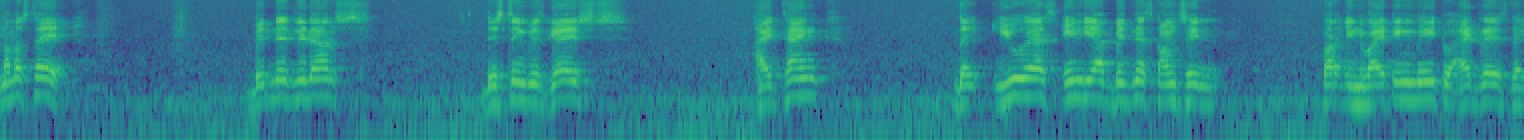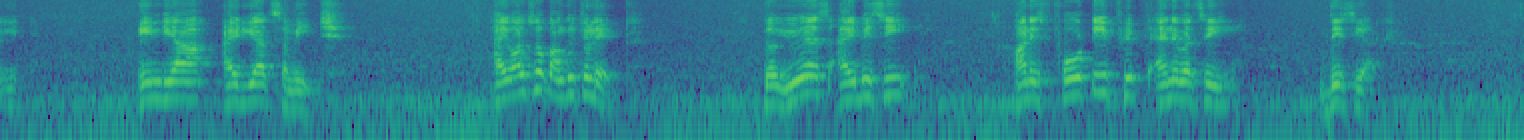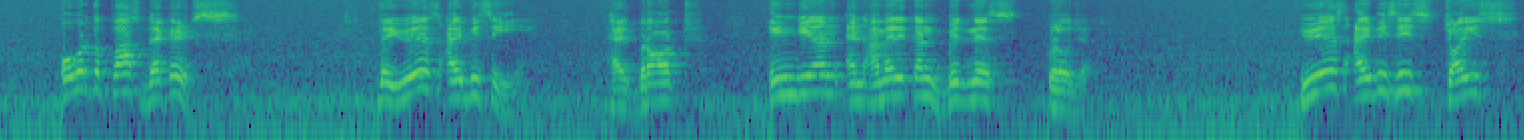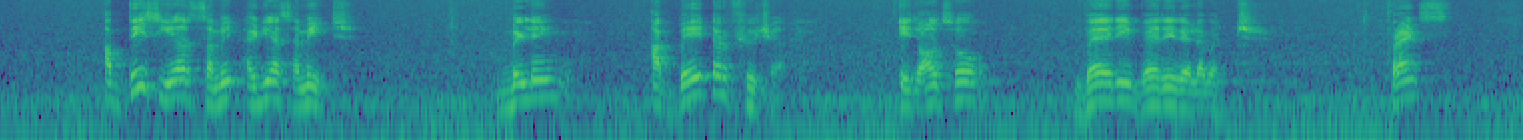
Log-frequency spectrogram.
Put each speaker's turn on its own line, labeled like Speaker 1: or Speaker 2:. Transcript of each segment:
Speaker 1: Namaste. Business leaders, distinguished guests, I thank the US India Business Council for inviting me to address the India Ideas Summit. I also congratulate the US IBC on its 45th anniversary this year. Over the past decades, the US IBC has brought Indian and American business closer. US IBC's choice of this year's summit, Idea Summit, building a better future, is also very, very relevant. Friends,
